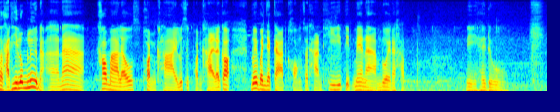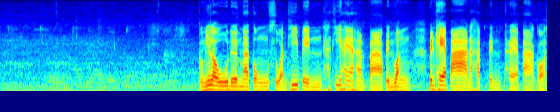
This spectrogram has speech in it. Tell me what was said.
สถานที่ร่มรื่นอะเอ่อน่าเข้ามาแล้วผ่อนคลายรู้สึกผ่อนคลาย แล้วก็ด้วยบรรยากาศของสถานที่ที่ติดแม่น้ำด้วยนะครับ นี่ให้ดู ตรงนี้เราเดินมาตรงส่วนที่เป็นที่ให้อาหารปลาเป็นวังเป็นแพปลานะครับ เป็นแพปลาก่อน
